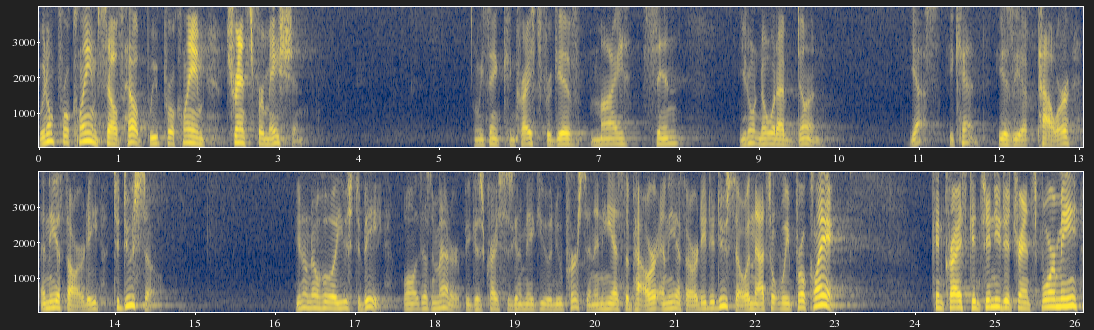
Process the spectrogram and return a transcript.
We don't proclaim self help, we proclaim transformation. And we think, Can Christ forgive my sin? You don't know what I've done. Yes, He can. He has the power and the authority to do so. You don't know who I used to be. Well, it doesn't matter because Christ is going to make you a new person and He has the power and the authority to do so. And that's what we proclaim. Can Christ continue to transform me,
